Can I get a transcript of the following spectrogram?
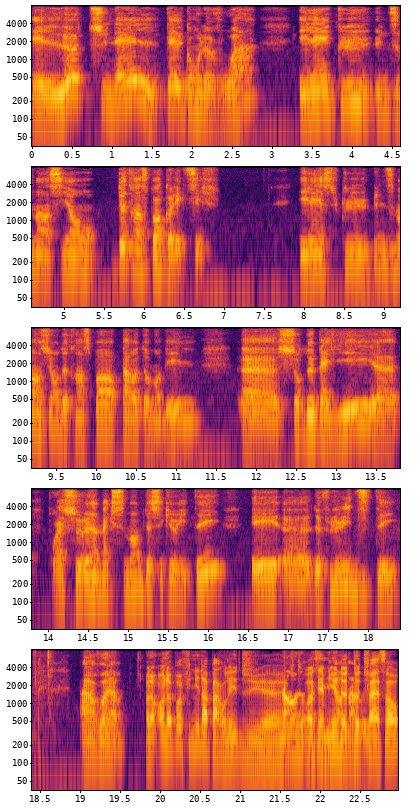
Et le tunnel, tel qu'on le voit, il inclut une dimension de transport collectif, il inclut une dimension de transport par automobile euh, sur deux paliers euh, pour assurer un maximum de sécurité et de fluidité. Alors voilà. Alors, on n'a pas fini d'en parler du, euh, troisième lien. De toute façon,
